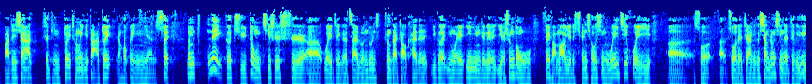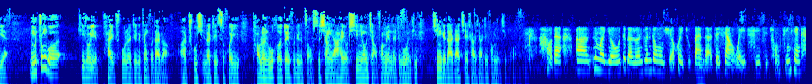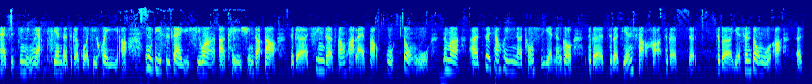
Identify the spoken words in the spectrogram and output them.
把这些象牙制品堆成了一大堆，然后被碾碎。那么那个举动其实是呃为这个在伦敦正在召开的一个因为因应这个野生动物非法贸易的全球性危机会议呃所呃做的这样一个象征性的这个预演。那么中国听说也派出了这个政府代表啊出席了这次会议，讨论如何对付这个走私象牙还有犀牛角方面的这个问题。请给大家介绍一下这方面情况。好的，呃，那么由这个伦敦动物学会主办的这项为期从今天开始今明两天的这个国际会议啊，目的是在于希望呃可以寻找到这个新的方法来保护动物。那么呃这项会议呢，同时也能够这个这个减少哈这个呃这个野生动物啊呃。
